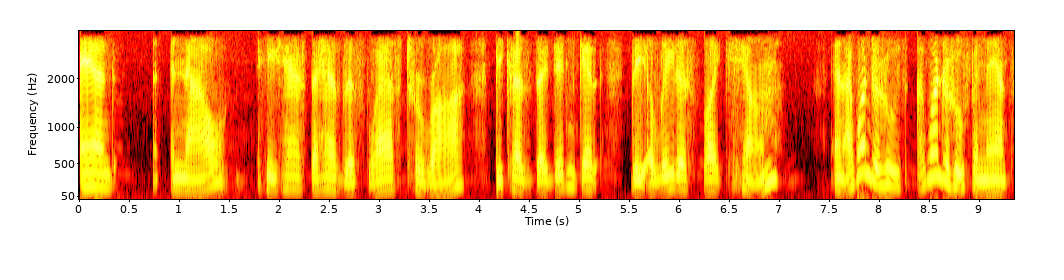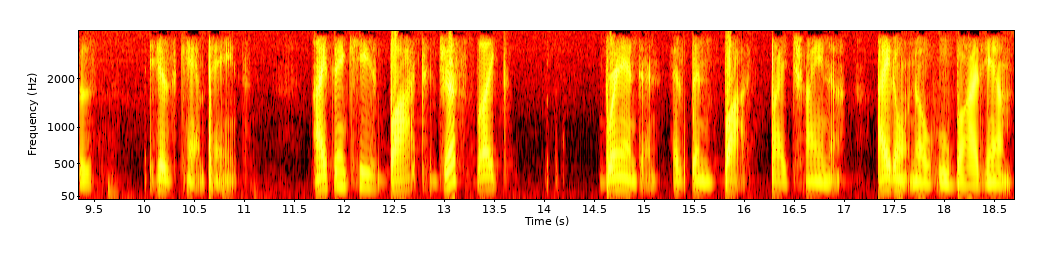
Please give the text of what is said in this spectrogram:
and now he has to have this last hurrah because they didn't get the elitists like him. And I wonder who's I wonder who finances his campaigns. I think he's bought just like Brandon has been bought by China. I don't know who bought him.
